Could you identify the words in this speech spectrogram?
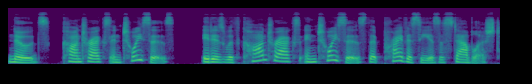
nodes, contracts, and choices, it is with contracts and choices that privacy is established.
